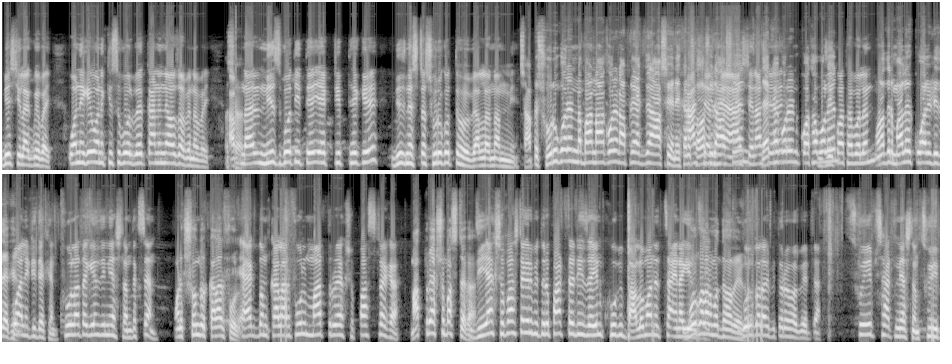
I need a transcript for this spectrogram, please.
বেশি লাগবে ভাই। অনেকে অনেক কিছু বলবে কানে নেওয়া যাবে না ভাই। আচ্ছা। আপনার নিজ গতিতে অ্যাক্টিভ থেকে বিজনেসটা শুরু করতে হবে আল্লাহর নাম নিয়ে। আচ্ছা, আপনি শুরু করেন না বা না করেন আপনি একজন আসেন। এখানে সরাসরি হ্যাঁ, আসেন। দেখা করেন কথা বলেন। কথা বলেন। ওনাদের মালের কোয়ালিটি দেখেন। কোয়ালিটি দেখেন। ফুল হাতা গেঞ্জি নিয়ে আসলাম দেখছেন? অনেক সুন্দর কালারফুল। একদম কালারফুল মাত্র একশো পাঁচ টাকা। মাত্র একশো পাঁচ টাকা? জি একশো পাঁচ টাকার ভিতরে পাটটা ডিজাইন খুবই ভালো মানের চাই না গোল গলার মধ্যে হবে গোল গলার ভিতরে হবে এটা। সুইপ শার্ট নিয়ে আসলাম সুইপ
